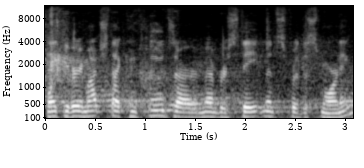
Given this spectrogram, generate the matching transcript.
Thank you very much. That concludes our member statements for this morning.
